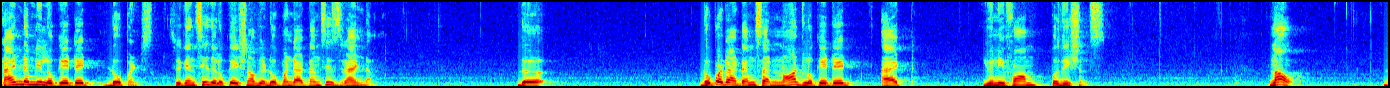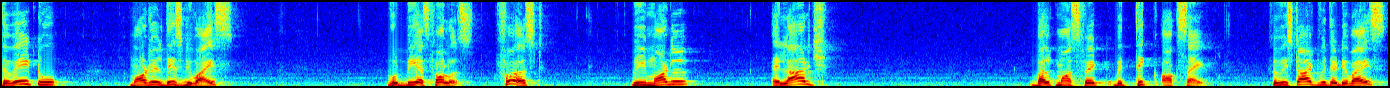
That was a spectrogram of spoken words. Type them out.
randomly located dopants. So, you can see the location of the dopant atoms is random. The dopant atoms are not located at uniform positions. Now, the way to model this device would be as follows. First, we model a large bulk MOSFET with thick oxide. So, we start with a device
